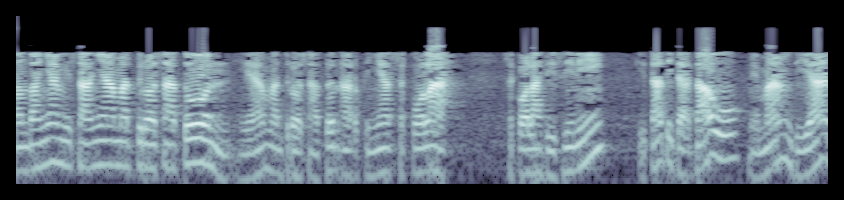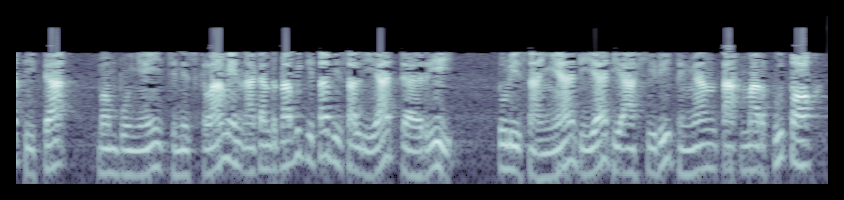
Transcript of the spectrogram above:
Contohnya misalnya madrasatun, ya madrasatun artinya sekolah. Sekolah di sini kita tidak tahu, memang dia tidak mempunyai jenis kelamin, akan tetapi kita bisa lihat dari tulisannya dia diakhiri dengan tak marbutoh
